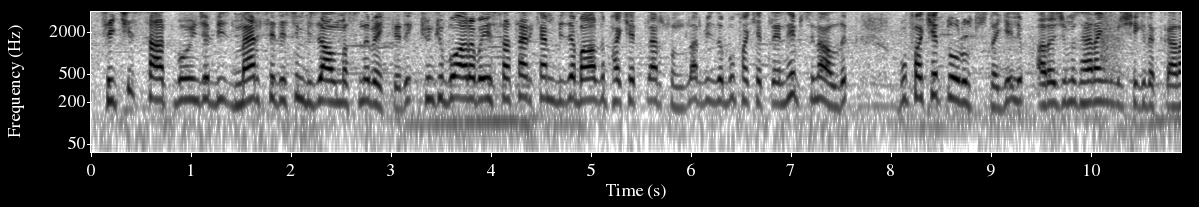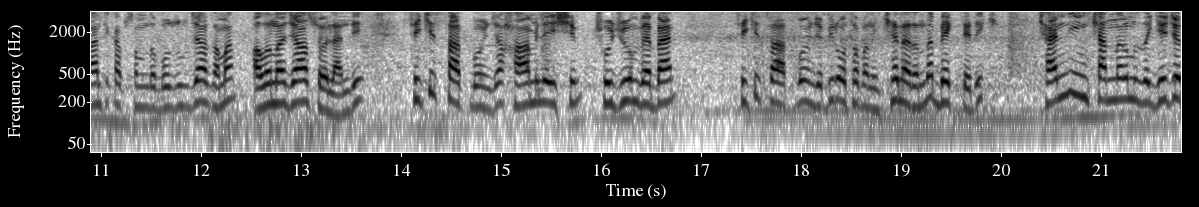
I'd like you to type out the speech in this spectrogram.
8 saat boyunca biz Mercedes'in bizi almasını bekledik. Çünkü bu arabayı satarken bize bazı paketler sundular. Biz de bu paketlerin hepsini aldık. Bu paket doğrultusunda gelip aracımız herhangi bir şekilde garanti kapsamında bozulacağı zaman alınacağı söylendi. 8 saat boyunca hamile eşim, çocuğum ve ben 8 saat boyunca bir otobanın kenarında bekledik. Kendi imkanlarımızla gece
